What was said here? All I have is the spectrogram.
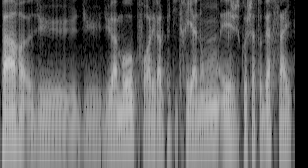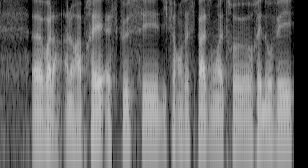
part du, du, hameau pour aller vers le petit Trianon et jusqu'au château de Versailles. Euh, voilà. Alors après, est-ce que ces différents espaces vont être euh, rénovés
